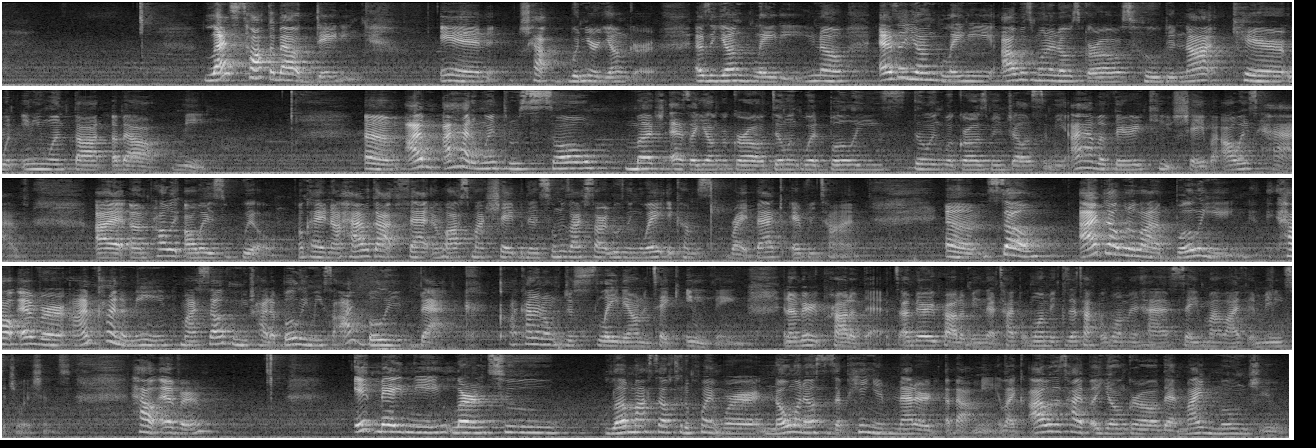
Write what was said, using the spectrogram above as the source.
Let's talk about dating and when you're younger as a young lady you know as a young lady i was one of those girls who did not care what anyone thought about me um, I, I had went through so much as a younger girl dealing with bullies dealing with girls being jealous of me i have a very cute shape i always have I um, probably always will. Okay, now I have got fat and lost my shape, but then as soon as I start losing weight, it comes right back every time. Um, so I dealt with a lot of bullying. However, I'm kind of mean myself when you try to bully me, so I bullied back. I kind of don't just lay down and take anything. And I'm very proud of that. I'm very proud of being that type of woman because that type of woman has saved my life in many situations. However, it made me learn to love myself to the point where no one else's opinion mattered about me. Like I was the type of young girl that might moon you,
